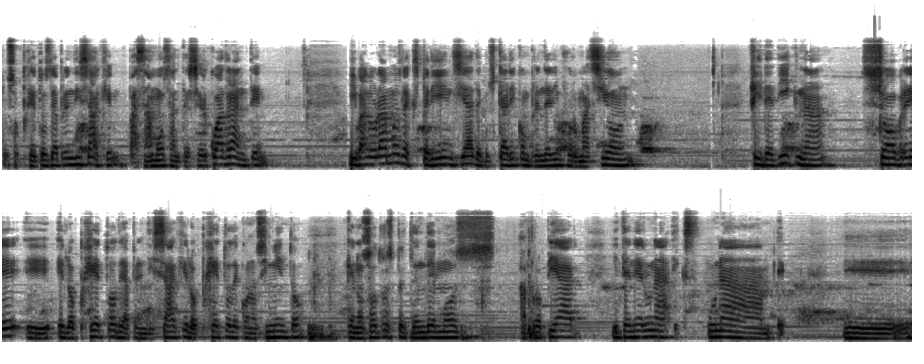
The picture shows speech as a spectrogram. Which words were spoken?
los objetos de aprendizaje, pasamos al tercer cuadrante y valoramos la experiencia de buscar y comprender información fidedigna sobre eh, el objeto de aprendizaje, el objeto de conocimiento que nosotros pretendemos apropiar y tener una, una eh,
